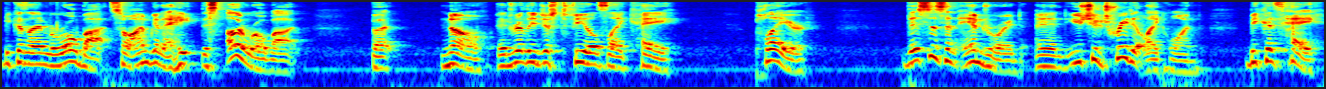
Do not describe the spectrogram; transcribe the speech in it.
because I'm a robot, so I'm gonna hate this other robot. But no, it really just feels like, hey, player, this is an android and you should treat it like one because, hey,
